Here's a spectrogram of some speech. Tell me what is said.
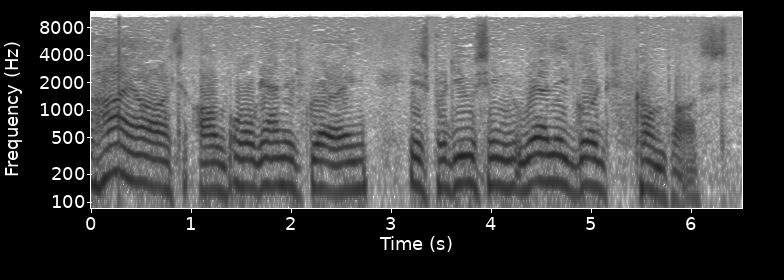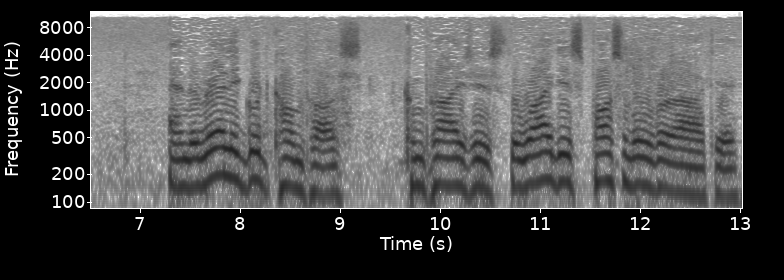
The high art of organic growing is producing really good compost. And a really good compost comprises the widest possible variety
